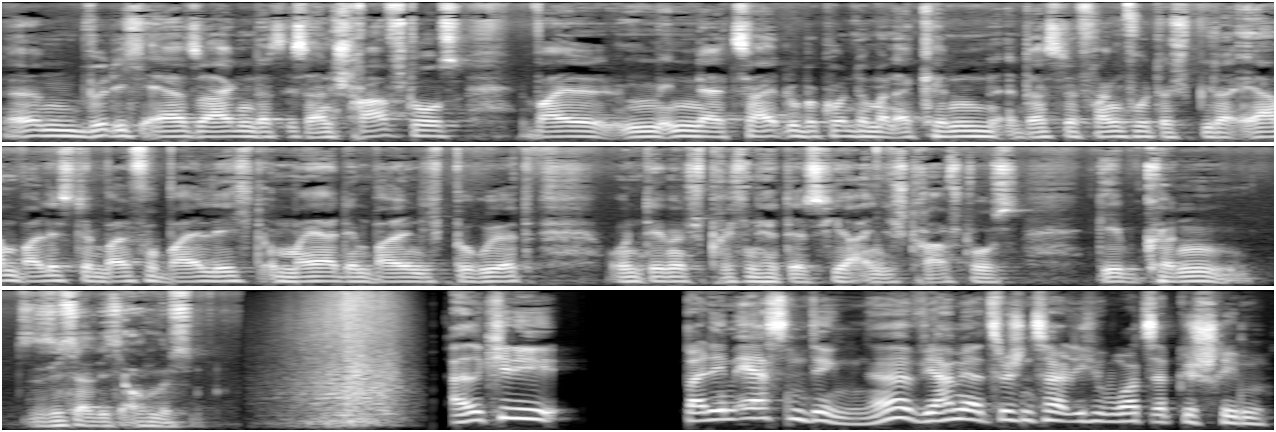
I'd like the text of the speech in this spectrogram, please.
ähm, würde ich eher sagen, das ist ein Strafstoß, weil ähm, in der Zeitlupe konnte man erkennen, dass der Frankfurter Spieler eher am Ball ist, den Ball vorbeilegt und Meier den Ball nicht berührt und dementsprechend Dementsprechend hätte es hier eigentlich Strafstoß geben können, sicherlich auch müssen. Also Kili, bei dem ersten Ding, ne, wir haben ja zwischenzeitlich WhatsApp geschrieben.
